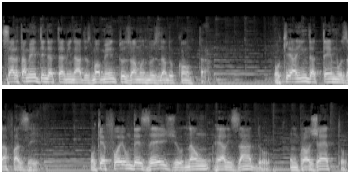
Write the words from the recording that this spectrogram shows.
Certamente em determinados momentos vamos nos dando conta o que ainda temos a fazer, o que foi um desejo não realizado, um projeto,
